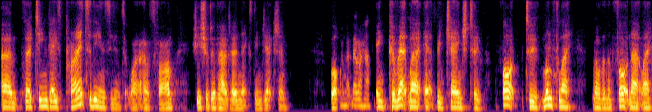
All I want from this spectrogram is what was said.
um, 13 days prior to the incident at White House Farm, she should have had her next injection. But that never happened. incorrectly, it had been changed to fort to monthly rather than fortnightly,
